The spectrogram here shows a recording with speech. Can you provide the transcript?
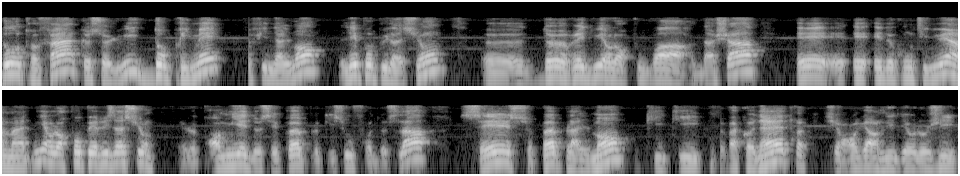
d'autre fin que celui d'opprimer finalement les populations euh, de réduire leur pouvoir d'achat et, de continuer à maintenir leur paupérisation. Et le premier de ces peuples qui souffrent de cela, c'est ce peuple allemand qui, va connaître, si on regarde l'idéologie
